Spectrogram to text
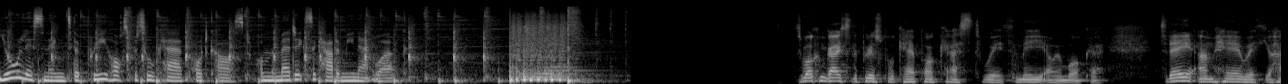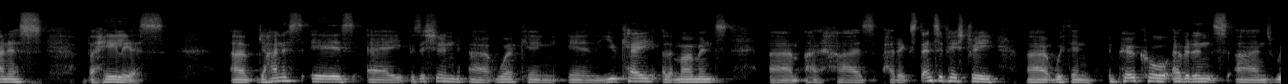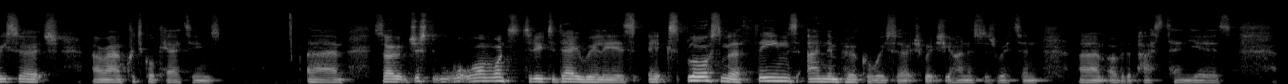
You're listening to the Pre Hospital Care podcast on the Medics Academy Network. So, welcome, guys, to the Pre Hospital Care podcast with me, Owen Walker. Today, I'm here with Johannes Vahelius. Um, Johannes is a physician uh, working in the UK at the moment um, and has had extensive history uh, within empirical evidence and research around critical care teams. Um, so just what I wanted to do today really is explore some of the themes and empirical research which Johannes has written um, over the past 10 years.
